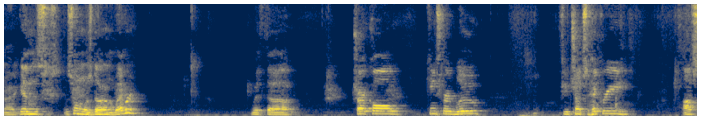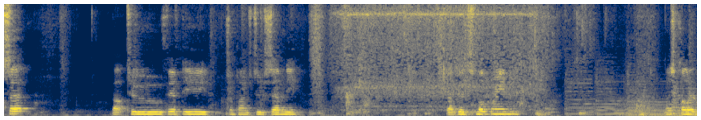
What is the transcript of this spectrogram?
All right, again, this this one was done on Weber with uh, charcoal, Kingsford blue, a few chunks of hickory, offset, about 250, sometimes 270. Got good smoke ring. Nice color.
